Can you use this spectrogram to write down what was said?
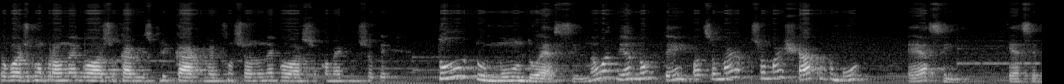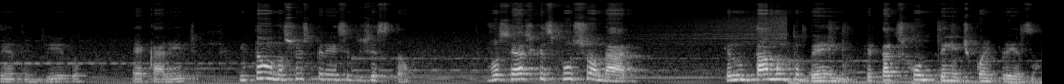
eu gosto de comprar um negócio, o cara me explicar como é que funciona o negócio, como é que não sei o quê. Todo mundo é assim. Não adianta, não tem. Pode ser a pessoa mais chata do mundo. É assim. Quer ser bem atendido, é carente. Então, na sua experiência de gestão, você acha que esse funcionário, que não está muito bem, que está descontente com a empresa,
